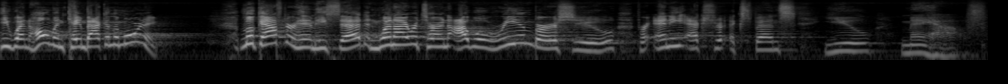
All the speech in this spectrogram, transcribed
he went home and came back in the morning. Look after him, he said, and when I return, I will reimburse you for any extra expense you may have.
